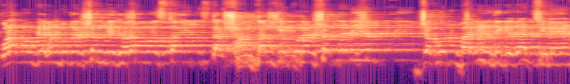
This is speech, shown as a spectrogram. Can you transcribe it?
কোরআনুল কারীম বুকের সঙ্গে ধরা অবস্থায় তার সন্তানকে কোলের সঙ্গে নিয়ে যখন বাড়ির দিকে যাচ্ছিলেন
